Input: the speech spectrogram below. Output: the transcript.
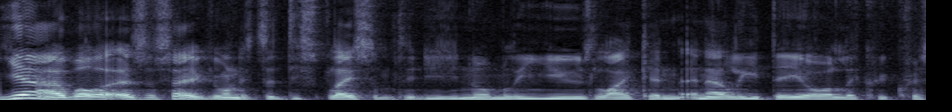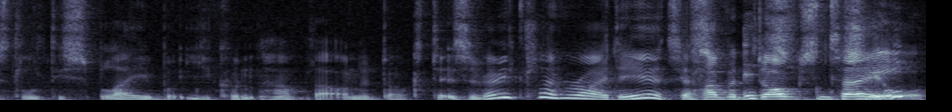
Yeah, well, as I say, if you wanted to display something, you normally use like an, an LED or a liquid crystal display, but you couldn't have that on a dog's tail. It's a very clever idea to have a it's dog's tail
